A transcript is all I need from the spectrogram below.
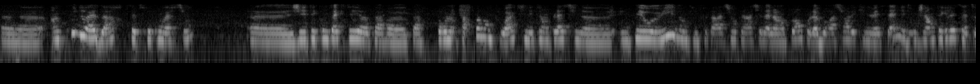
un, euh, un coup de hasard, cette reconversion. Euh, j'ai été contactée par, par, par Pôle emploi qui mettait en place une, une POI, donc une préparation opérationnelle à l'emploi en collaboration avec une ESN. Et donc j'ai intégré cette,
